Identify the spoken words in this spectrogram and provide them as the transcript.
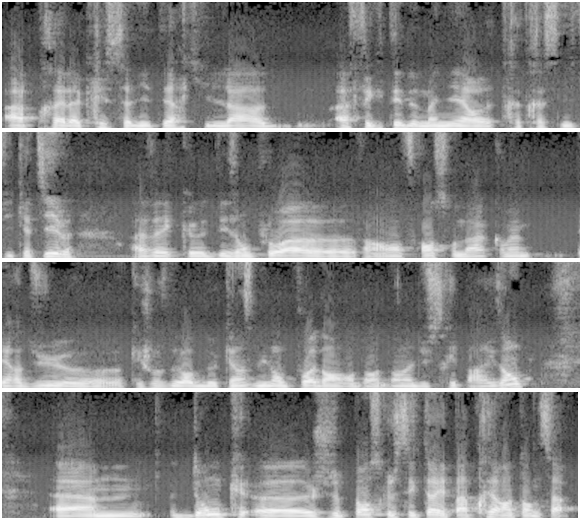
après la crise sanitaire qui l'a affecté de manière très très significative. Avec euh, des emplois euh, enfin, en France on a quand même perdu euh, quelque chose de l'ordre de 15 000 emplois dans, dans, dans l'industrie par exemple. Donc je pense que le secteur est pas prêt à entendre ça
